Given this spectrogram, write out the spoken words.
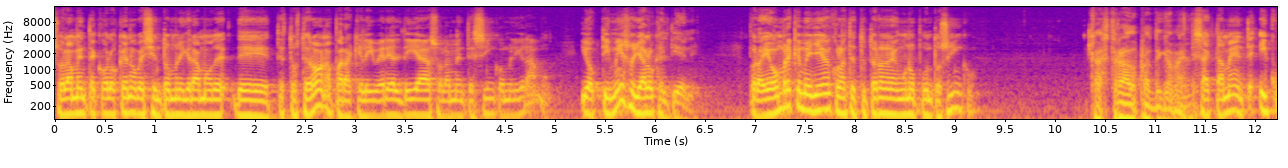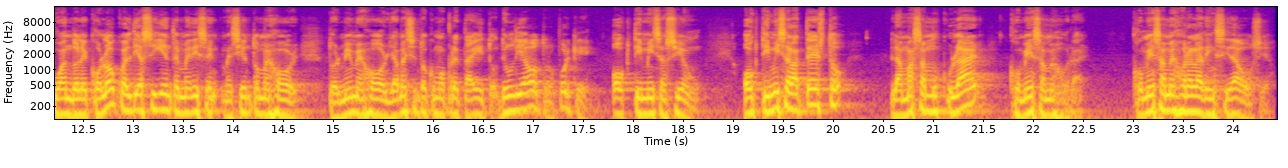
Solamente coloqué 900 miligramos de, de testosterona para que libere el día solamente 5 miligramos. Y optimizo ya lo que él tiene. Pero hay hombres que me llegan con la testosterona en 1.5. Castrados prácticamente. Exactamente. Y cuando le coloco al día siguiente me dicen, me siento mejor, dormí mejor, ya me siento como apretadito. De un día a otro. ¿Por qué? Optimización. Optimiza la testo, la masa muscular comienza a mejorar. Comienza a mejorar la densidad ósea.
